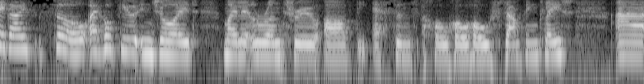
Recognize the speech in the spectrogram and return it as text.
Okay guys, so I hope you enjoyed my little run through of the Essence Ho Ho Ho stamping plate. Uh,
